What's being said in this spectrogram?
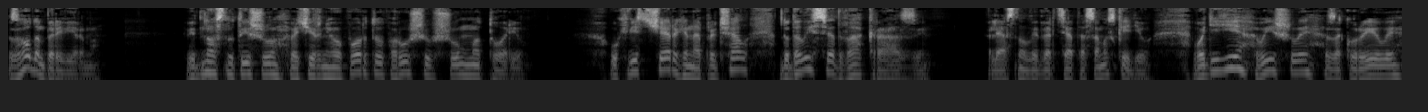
згодом перевіримо. Відносну тишу вечірнього порту порушив шум моторів. У хвіст черги на причал додалися два крази. Ляснули дверцята самоскидів. Водії вийшли, закурили,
